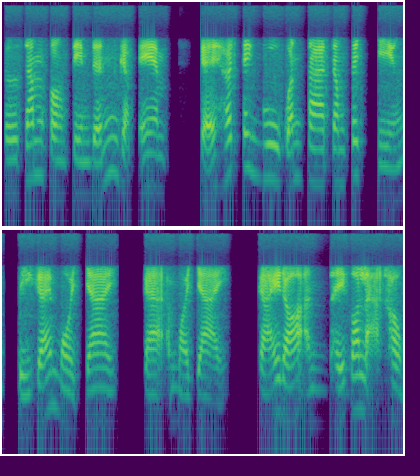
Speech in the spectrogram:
Từ Tâm còn tìm đến gặp em, kể hết cái ngu của anh ta trong cái chuyện bị gái mồi chai, cả mồi chài. Cái đó anh thấy có lạ không?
